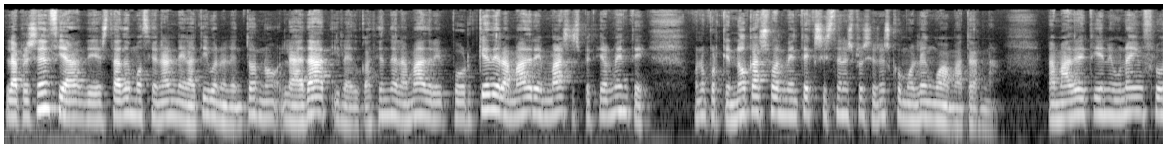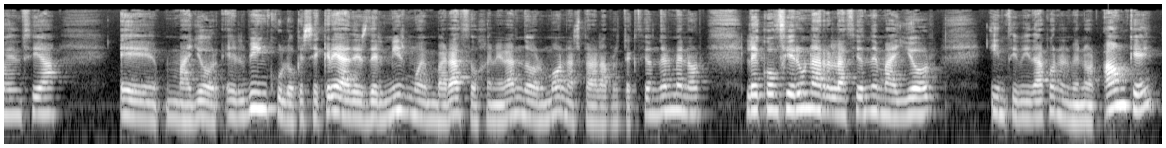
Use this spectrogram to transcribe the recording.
la presencia de estado emocional negativo en el entorno, la edad y la educación de la madre. ¿Por qué de la madre más especialmente? Bueno, porque no casualmente existen expresiones como lengua materna. La madre tiene una influencia eh, mayor. El vínculo que se crea desde el mismo embarazo generando hormonas para la protección del menor le confiere una relación de mayor intimidad con el menor, aunque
